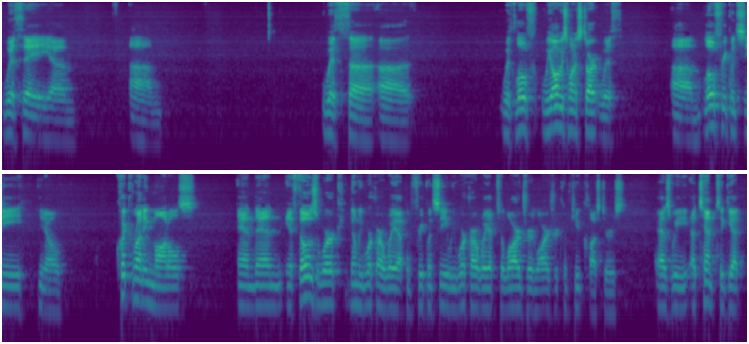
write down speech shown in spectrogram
with a um, um, with uh, uh, with low. We always want to start with um, low frequency, you know, quick running models, and then if those work, then we work our way up in frequency. We work our way up to larger and larger compute clusters as we attempt to get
